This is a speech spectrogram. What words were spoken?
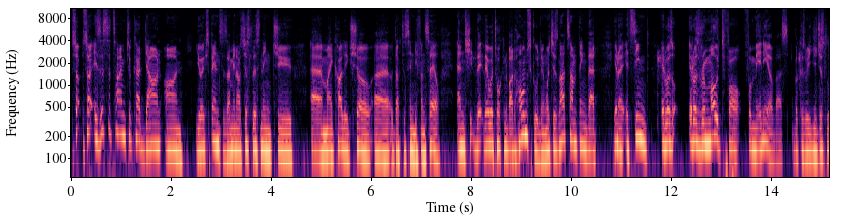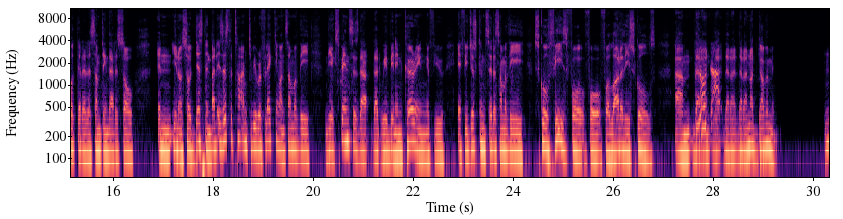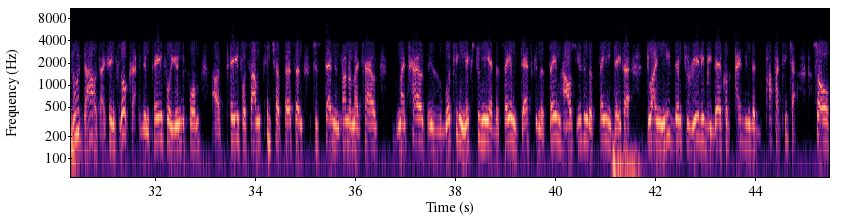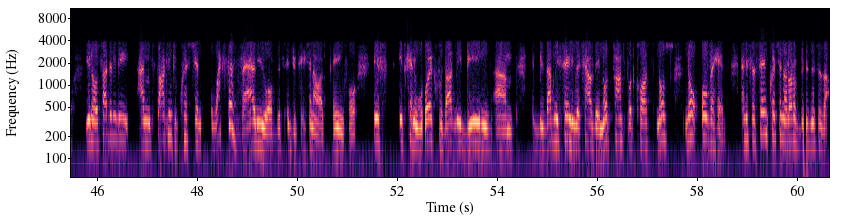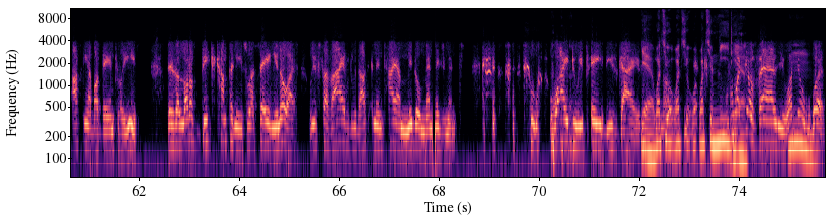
So, so is this the time to cut down on your expenses? I mean, I was just listening to uh, my colleague's show, uh, Dr. Sindi Zyl, and she, they, they, were talking about homeschooling, which is not something that you know. It seemed it was it was remote for for many of us because we, you just looked at it as something that is so in you know so distant. But is this the time to be reflecting on some of the the expenses that that we've been incurring? If you if you just consider some of the school fees for for for a lot of these schools um, that, no are, that, that are that are not government. Mm. No doubt. I think, look, I've been paying for uniform. I was paying for some teacher person to stand in front of my child. My child is working next to me at the same desk in the same house using the same data. Do I need them to really be there? Because I've been the papa teacher. So, you know, suddenly I'm starting to question what's the value of this education I was paying for if it can work without me being, um, without me sending the child there. No transport costs, no, no overheads. And it's the same question a lot of businesses are asking about their employees. There's a lot of big companies who are saying, you know what, we've survived without an entire middle management. Why do we pay these guys? Yeah, what's you know? your what's your what's your need? What's your value? What's mm. your worth?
